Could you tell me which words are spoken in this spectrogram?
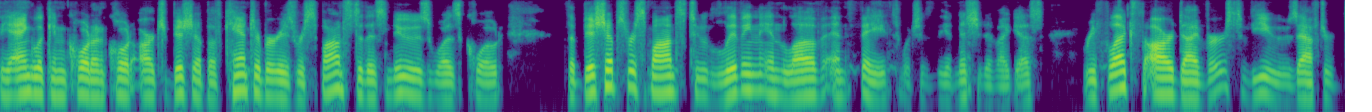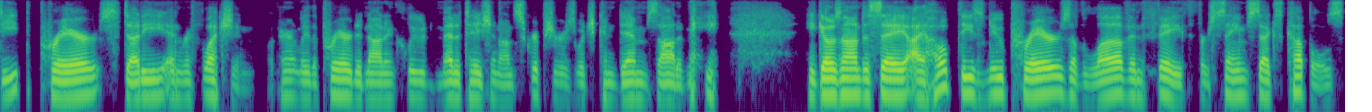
the anglican quote unquote archbishop of canterbury's response to this news was quote the bishop's response to living in love and faith which is the initiative i guess reflects our diverse views after deep prayer, study, and reflection. Apparently, the prayer did not include meditation on scriptures which condemn sodomy. he goes on to say, I hope these new prayers of love and faith for same sex couples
